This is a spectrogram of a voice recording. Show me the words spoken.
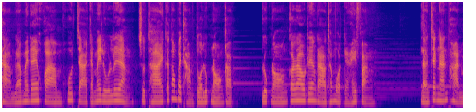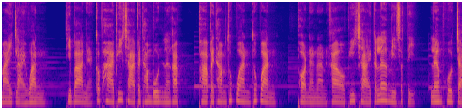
ถามแล้วไม่ได้ความพูดจากันไม่รู้เรื่อง สุดท้ายก็ต้องไปถามตัวลูกน้องครับ ลูกน้องก็เล่าเรื่องราวทั้งหมดเนี่ยให้ฟัง หลังจากนั้นผ่านมาอีกหลายวัน ที่บ้านเนี่ยก็พาพี่ชายไปทำบุญนะครับ พาไปทำทุกวันทุกวัน พอนานๆเข้าพี่ชายก็เริ่มมีสติ เริ่มพูดจา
